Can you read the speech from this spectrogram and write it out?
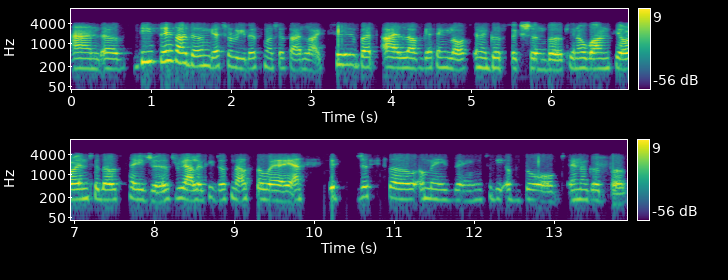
And uh, these days I don't get to read as much as I'd like to, but I love getting lost in a good fiction book. You know, once you're into those pages, reality just melts away, and it's just so amazing to be absorbed in a good book.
